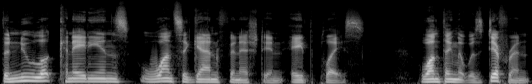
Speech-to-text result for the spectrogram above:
The new look Canadiens once again finished in eighth place. One thing that was different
